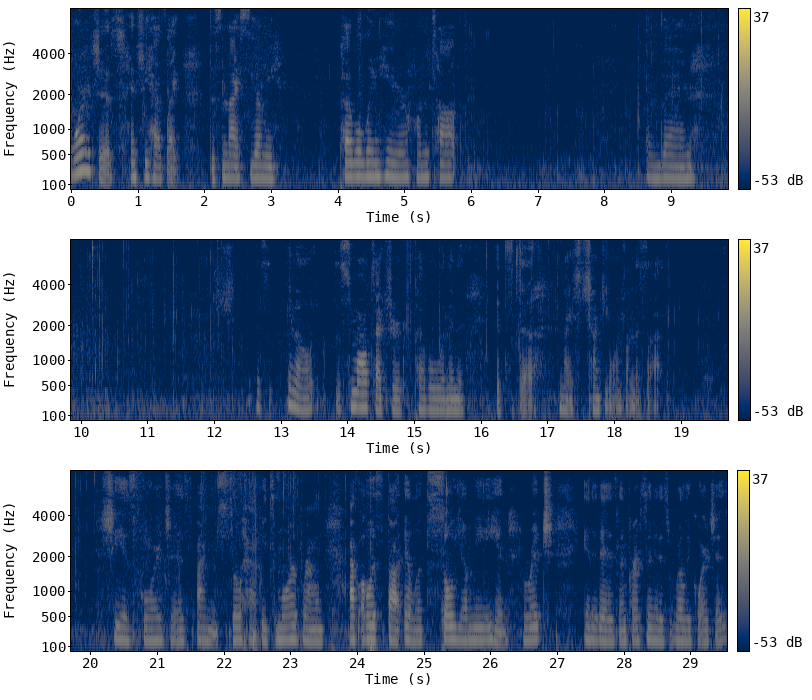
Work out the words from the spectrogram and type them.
gorgeous. And she has like this nice yummy pebbling here on the top. And then it's, you know, the small textured pebble and then it's the nice chunky ones on the side. She is gorgeous. I'm so happy. Tomorrow Brown, I've always thought it looked so yummy and rich and it is in person. It is really gorgeous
